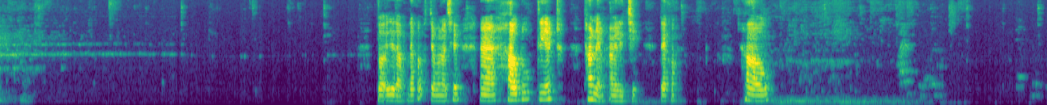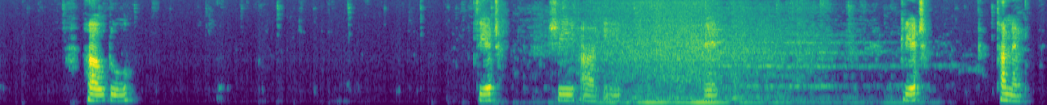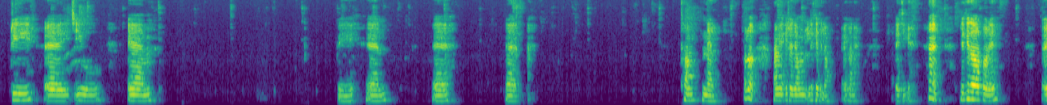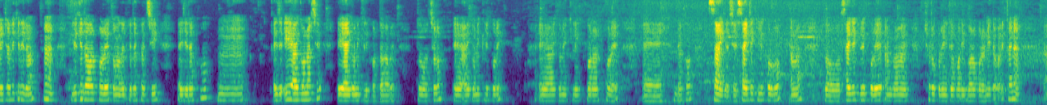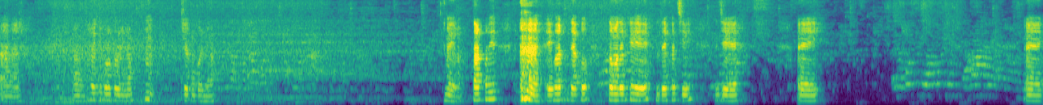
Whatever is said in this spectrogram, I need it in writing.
তো এই যে দেখো যেমন আছে হাউ টু ক্রিয়েট থামনেল আমি লিখছি, দেখো how how to create C R E create thumbnail T H U M P N A thumbnail হলো? আমি এটা যেমন লিখে দিলাম এখানে, এদিকে হ্যাঁ লিখে দেওয়ার পরে, এটা লিখে দিলাম হ্যাঁ লিখে দেওয়ার পরে তোমাদেরকে দেখাচ্ছি, এই যে দেখো এই যে এই আইকন আছে, এই আইকনে ক্লিক করতে হবে। তো চলো, এই আইকনে ক্লিক করি, এই আইকনে ক্লিক করার পরে দেখো সাইড আছে সাইডে ক্লিক করব আমরা। তো সাইডে ক্লিক করে আমরা ছোটো করে নিতে পারি, বড় করে নিতে পারি, তাই না? আর ধরো বড় করে নিলাম, হুম সেরকম করে নিলাম। হয়ে তারপরে এবার দেখো তোমাদেরকে দেখাচ্ছি যে, এই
